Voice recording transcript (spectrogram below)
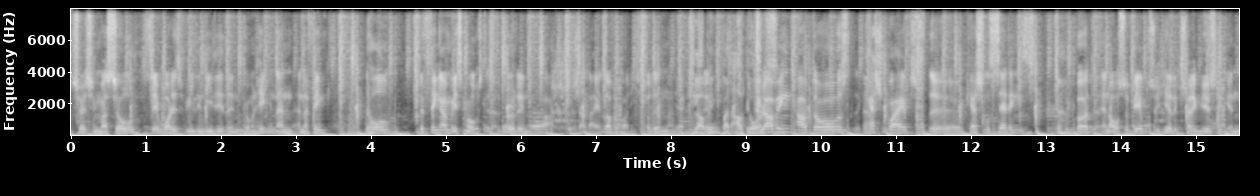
searching my soul, say what is really needed in Copenhagen, and, and I think the whole the thing I miss most is the Berlin part, which I love about East Berlin. And Yeah, clubbing, but outdoors. The clubbing outdoors, the casual vibes, the casual settings, Uh-huh. but and also be able to hear electronic music in,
